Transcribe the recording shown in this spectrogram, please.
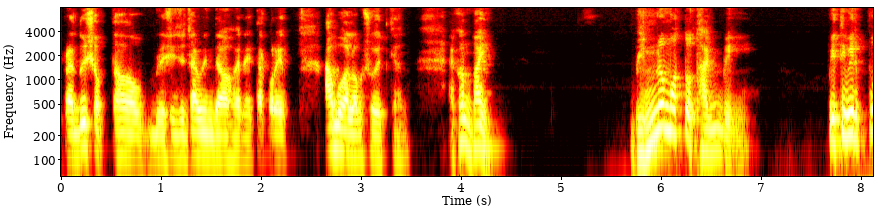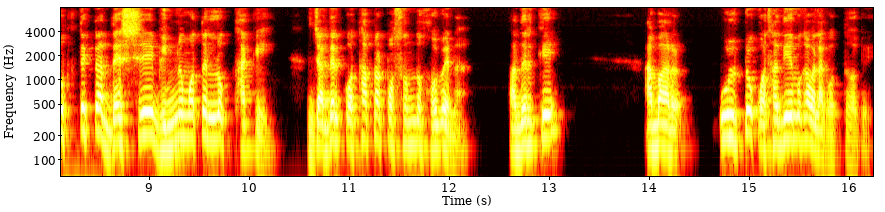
প্রায় দুই সপ্তাহ বেশি যে জামিন দেওয়া হয়নি, তারপরে আবু আলম শহীদ খান। এখন ভাই, ভিন্ন মত তো থাকবেই। পৃথিবীর প্রত্যেকটা দেশে ভিন্ন মতের লোক থাকে, যাদের কথা আপনার পছন্দ হবে না। তাদেরকে আবার উল্টো কথা দিয়ে মোকাবেলা করতে হবে।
